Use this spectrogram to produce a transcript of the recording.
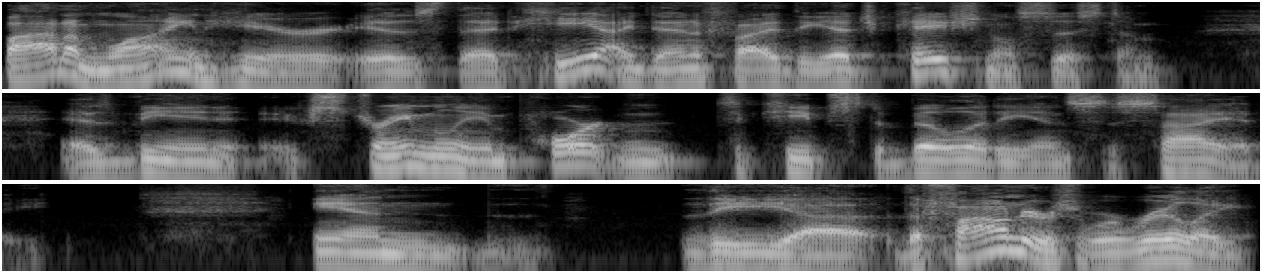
bottom line here is that he identified the educational system as being extremely important to keep stability in society. And the uh, the founders were really.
